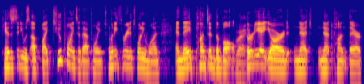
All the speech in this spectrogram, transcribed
Kansas City was up by two points at that point, 23 to 21, and they punted the ball. Right. 38 yard net net punt there.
